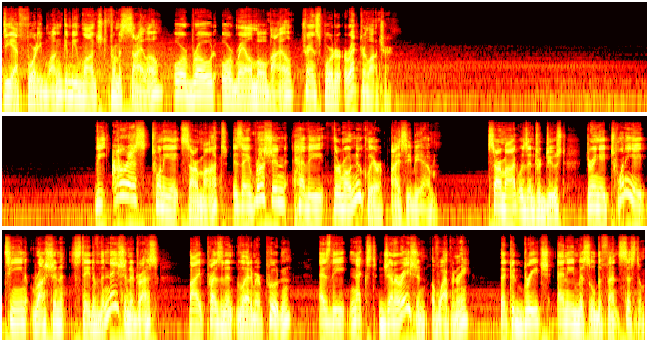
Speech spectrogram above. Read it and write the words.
DF-41 can be launched from a silo or road or rail mobile transporter erector launcher. The RS-28 Sarmat is a Russian heavy thermonuclear ICBM. Sarmat was introduced during a 2018 Russian State of the Nation address by President Vladimir Putin as the next generation of weaponry that could breach any missile defense system.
